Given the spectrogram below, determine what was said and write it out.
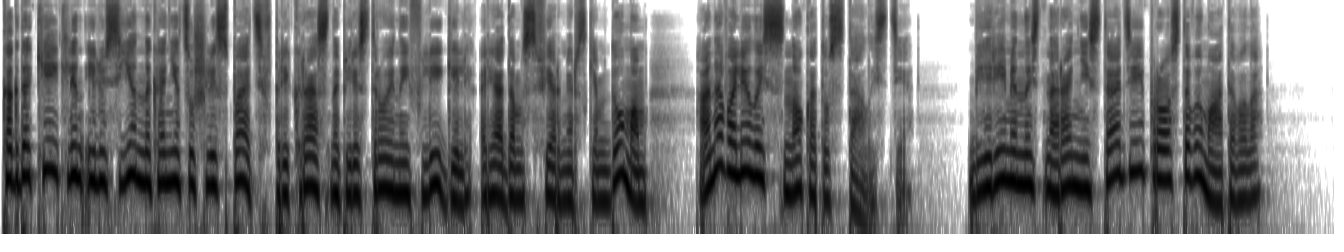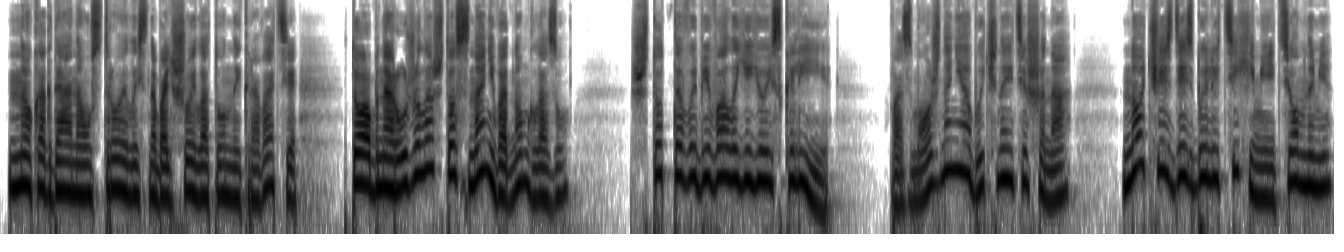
Когда Кейтлин и Люсьен наконец ушли спать в прекрасно перестроенный флигель рядом с фермерским домом, она валилась с ног от усталости. Беременность на ранней стадии просто выматывала. Но когда она устроилась на большой латунной кровати — то обнаружила, что сна ни в одном глазу. Что-то выбивало ее из колеи. Возможно, необычная тишина. Ночи здесь были тихими и темными,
